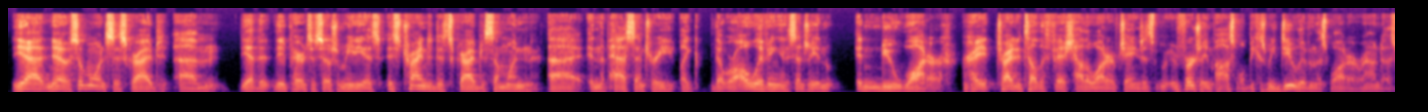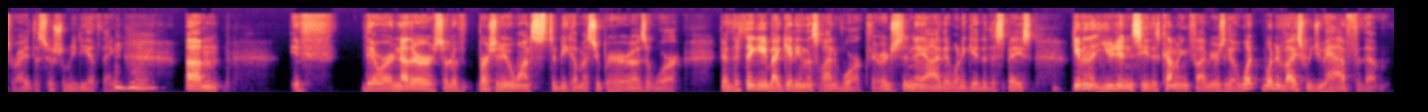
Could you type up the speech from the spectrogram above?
yeah, no. Someone once described, um, yeah, the, the appearance of social media is, is trying to describe to someone uh, in the past century, like that we're all living essentially in, in new water, right? Trying to tell the fish how the water have changed. It's virtually impossible because we do live in this water around us, right? The social media thing. Mm-hmm. Um, if there were another sort of person who wants to become a superhero, as it were, they're, they're thinking about getting this line of work. They're interested in AI. They want to get into the space. Given that you didn't see this coming five years ago, what what advice would you have for them?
